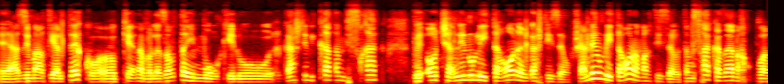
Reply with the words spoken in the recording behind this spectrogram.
אה, אז הימרתי על תיקו, כן, אבל עזוב את ההימור, כאילו, הרגשתי לקראת המשחק, ועוד שעלינו ליתרון הרגשתי זהו. כשעלינו ליתרון אמרתי זהו, את המשחק הזה אנחנו כבר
